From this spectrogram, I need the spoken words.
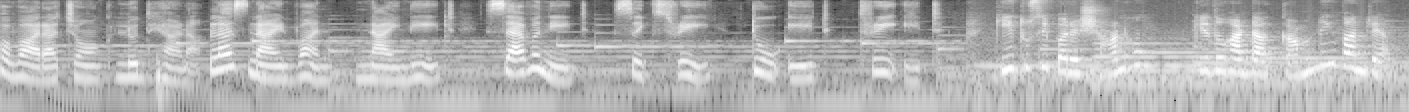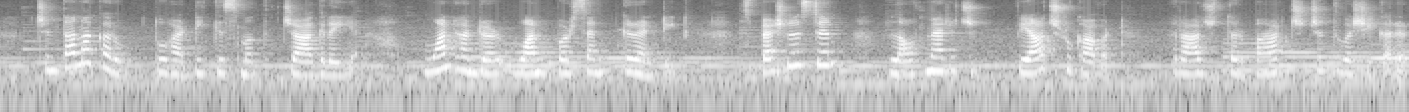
ਫਵਾਰਾ ਚੌਂਕ ਲੁਧਿਆਣਾ +919878632838 ਕੀ ਤੁਸੀਂ ਪਰੇਸ਼ਾਨ ਹੋ? ਕਿ ਤੁਹਾਡਾ ਕੰਮ ਨਹੀਂ ਬਣ ਰਿਹਾ? ਚਿੰਤਾ ਨਾ ਕਰੋ, ਤੁਹਾਡੀ ਕਿਸਮਤ ਜਾਗ ਰਹੀ ਹੈ। 101% guaranteed specialist in love marriage ਵਿਆਹ 'ਚ ਰੁਕਾਵਟ। ਰਾਜ ਦਰਬਾਰ 'ਚ ਚਿੱਤ ਵਸ਼ੀਕਰਨ।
